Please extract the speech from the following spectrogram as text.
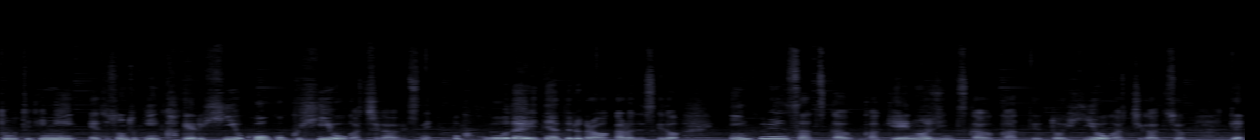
倒的に、えっ、と、その時にかける費用、広告費用が違うんですね。僕、ここ代理店やってるからわかるんですけど、インフルエンサー使うか、芸能人使うかっていうと、費用が違うんですよ。で、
